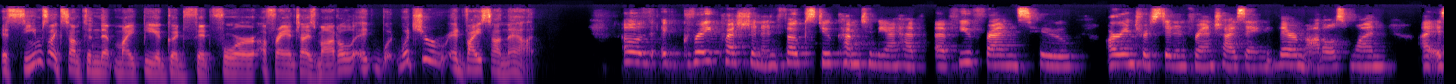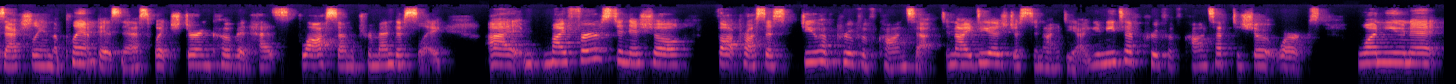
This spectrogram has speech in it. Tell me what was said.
it seems like something that might be a good fit for a franchise model it, what's your advice on that Oh, a great question. And folks do come to me. I have a few friends who are interested in franchising their models. One uh, is actually in the plant business, which during COVID has blossomed tremendously. Uh, my first initial thought process do you have proof of concept? An idea is just an idea. You need to have proof of concept to show it works. One unit,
